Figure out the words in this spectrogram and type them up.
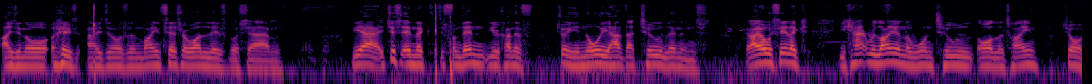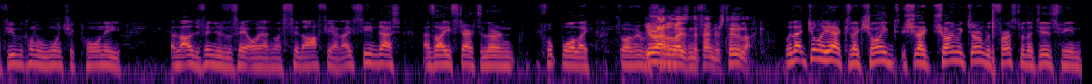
I don't know I don't know the mindset or what it is, but um, yeah, it just and like from then you're kind of you know, you know you have that tool then and I always say like you can't rely on the one tool all the time. Know, if you become a one trick pony, a lot of defenders will say, "Oh, I'm going to sit off you," and I've seen that as I start to learn football. Like, know, I remember You're Sean- analysing defenders too, like. well, that, know, yeah, because like Sean, like Sean McDermott was the first one that did it to me in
